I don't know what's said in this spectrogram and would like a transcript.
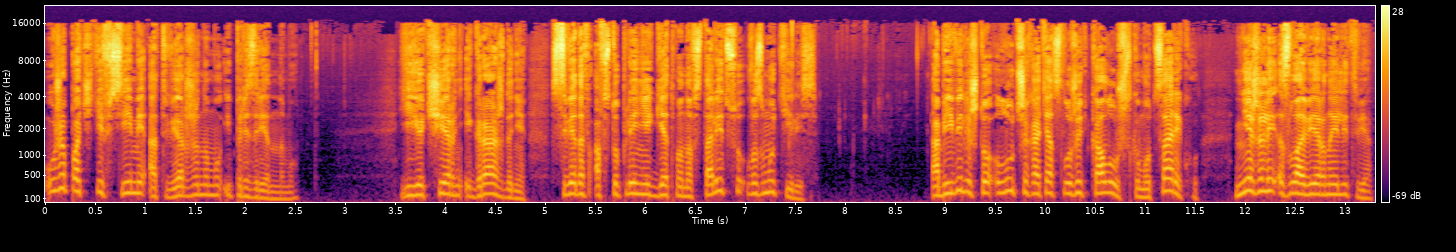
уже почти всеми отверженному и презренному. Ее чернь и граждане, сведав о вступлении Гетмана в столицу, возмутились. Объявили, что лучше хотят служить калужскому царику, нежели зловерной Литве,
